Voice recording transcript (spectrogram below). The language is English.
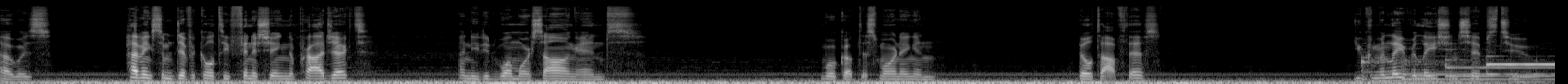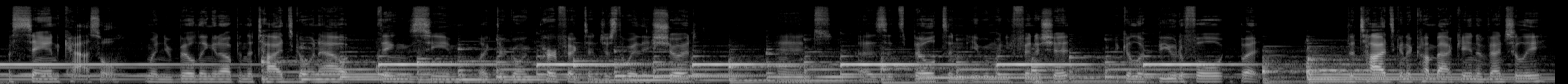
I was having some difficulty finishing the project. I needed one more song and woke up this morning and built off this. You can relate relationships to a sand castle when you're building it up and the tide's going out. Things seem like they're going perfect and just the way they should. And as it's built and even when you finish it, it could look beautiful, but the tide's gonna come back in eventually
